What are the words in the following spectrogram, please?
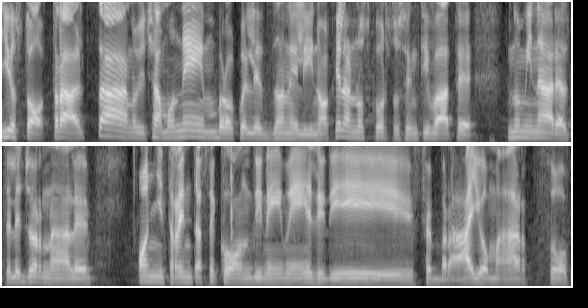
Io sto tra Alzano, diciamo Nembro, quelle zone lì, no? Che l'anno scorso sentivate nominare al telegiornale ogni 30 secondi nei mesi di febbraio, marzo,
